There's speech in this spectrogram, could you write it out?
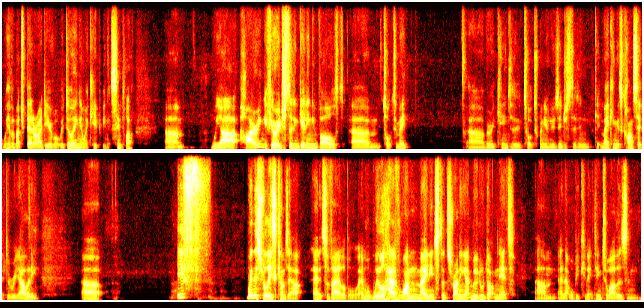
We have a much better idea of what we're doing and we're keeping it simpler. Um, we are hiring. If you're interested in getting involved, um, talk to me. Uh, very keen to talk to anyone who's interested in get, making this concept a reality. Uh, if when this release comes out, and it's available. And we'll have one main instance running at moodle.net um, and that will be connecting to others. And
